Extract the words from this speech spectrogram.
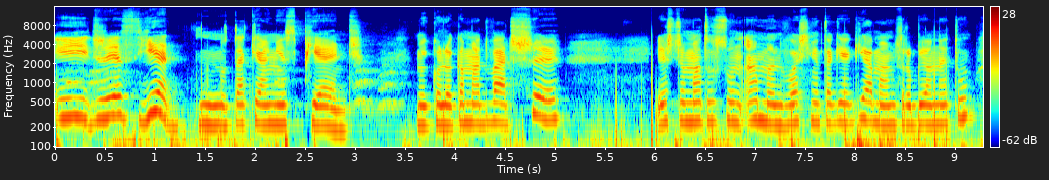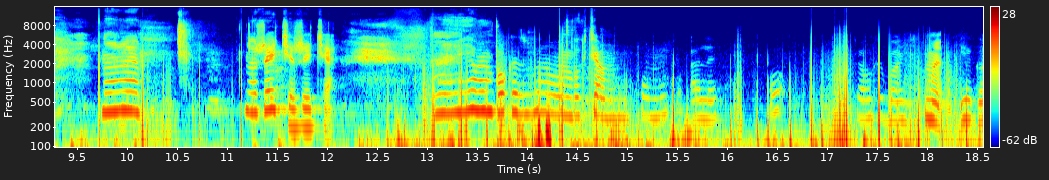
i że jest jedno takie, a nie z pięć. Mój kolega ma dwa, trzy. Jeszcze ma tu Sun Aman, właśnie tak jak ja mam zrobione tu. No ale, no życie, życie. E, Ja mu pokazywałam, bo chciałam mu pomóc, ale o, chciał chyba iść na jego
